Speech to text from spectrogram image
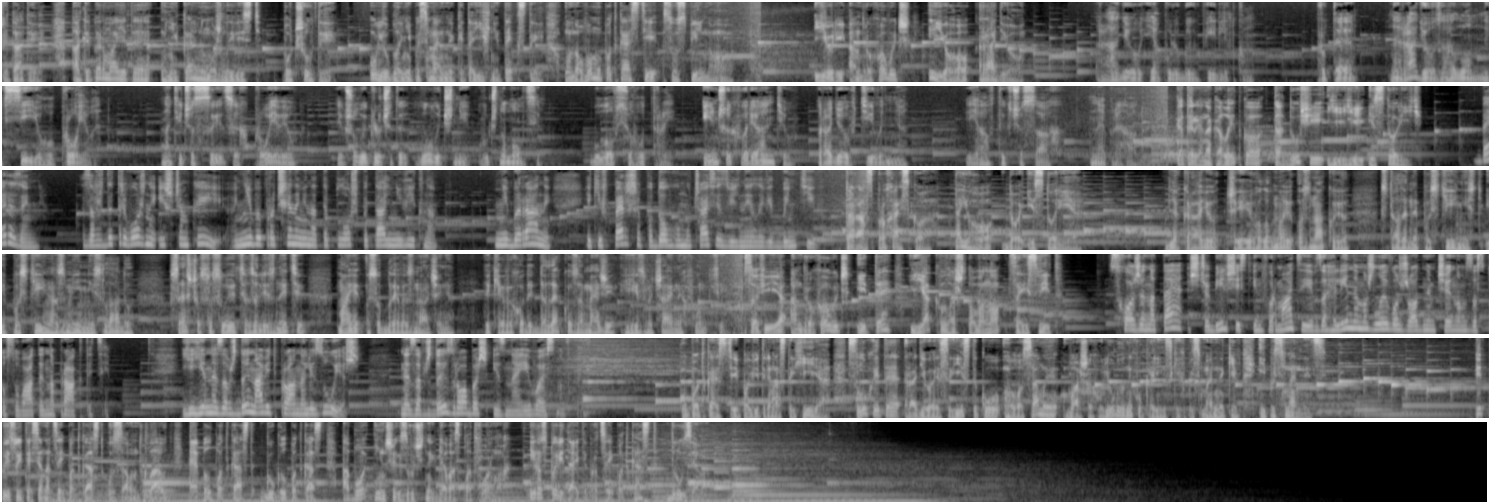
читати, а тепер маєте унікальну можливість почути улюблені письменники та їхні тексти у новому подкасті Суспільного. Юрій Андрухович і його радіо. Радіо я полюбив підлітком. Проте не радіо загалом, не всі його прояви. На ті часи цих проявів, якщо виключити вуличні гучномовці, було всього три. Інших варіантів радіовтілення я в тих часах не пригадую. Катерина Калитко та душі її історій. Березень завжди тривожний і щемкий, ніби прочинені на тепло шпитальні вікна, ніби рани, які вперше по довгому часі звільнили від бинтів. Тарас Прохасько та його доісторія. Для краю, чиєю головною ознакою стали непостійність і постійна змінність ладу, все, що стосується залізниці, має особливе значення, яке виходить далеко за межі її звичайних функцій. Софія Андрухович і те, як влаштовано цей світ. Схоже на те, що більшість інформації взагалі неможливо жодним чином застосувати на практиці. Її не завжди навіть проаналізуєш, не завжди зробиш із неї висновки. У подкасті Повітряна стихія слухайте радіоесеїстику голосами ваших улюблених українських письменників і письменниць. Підписуйтеся на цей подкаст у SoundCloud, Apple Podcast, Google Podcast або інших зручних для вас платформах. І розповідайте про цей подкаст друзям.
